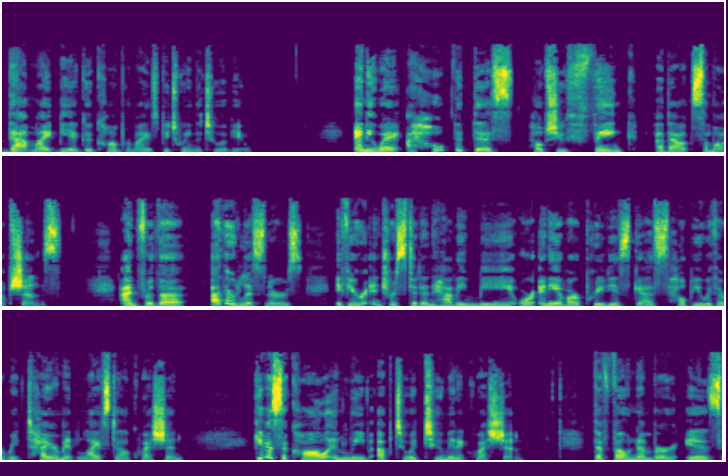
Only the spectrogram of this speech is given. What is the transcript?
That might be a good compromise between the two of you. Anyway, I hope that this helps you think about some options. And for the other listeners, if you're interested in having me or any of our previous guests help you with a retirement lifestyle question, give us a call and leave up to a two minute question. The phone number is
